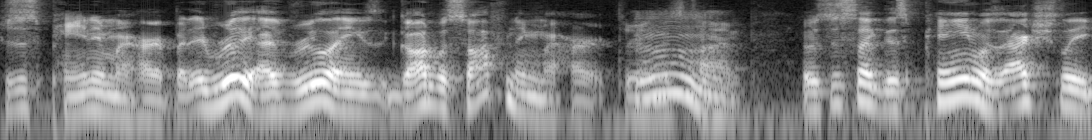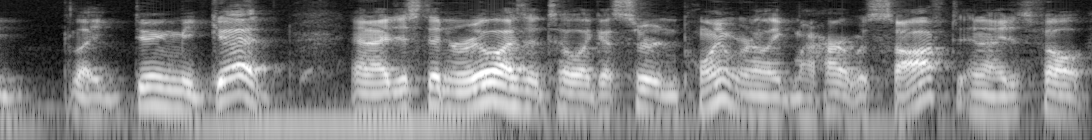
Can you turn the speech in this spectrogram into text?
there's this pain in my heart. But it really, I realized God was softening my heart during this mm. time. It was just like this pain was actually like doing me good, and I just didn't realize it till like a certain point where like my heart was soft, and I just felt.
